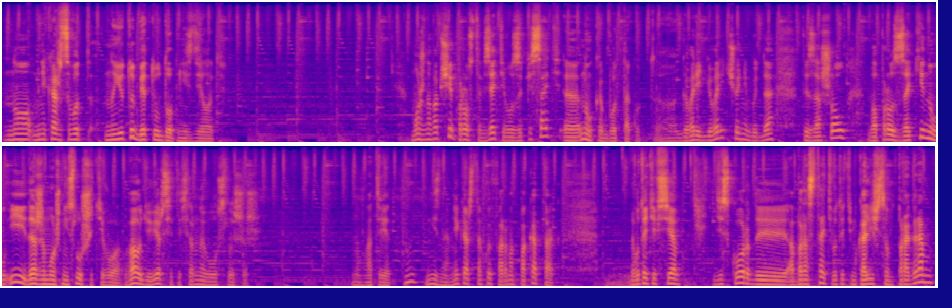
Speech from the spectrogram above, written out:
Но мне кажется, вот на YouTube это удобнее сделать. Можно вообще просто взять его, записать, э, ну, как бы вот так вот, э, говорить, говорить что-нибудь, да, ты зашел, вопрос закинул, и даже можешь не слушать его. В аудиоверсии ты все равно его услышишь. Ну, ответ. Ну, не знаю, мне кажется, такой формат пока так вот эти все дискорды, обрастать вот этим количеством программ,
